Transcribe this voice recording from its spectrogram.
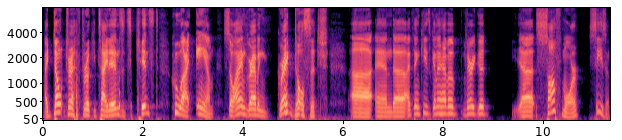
I don't draft rookie tight ends. It's against who I am. So I am grabbing Greg Dulcich, uh, and uh, I think he's going to have a very good uh, sophomore season.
